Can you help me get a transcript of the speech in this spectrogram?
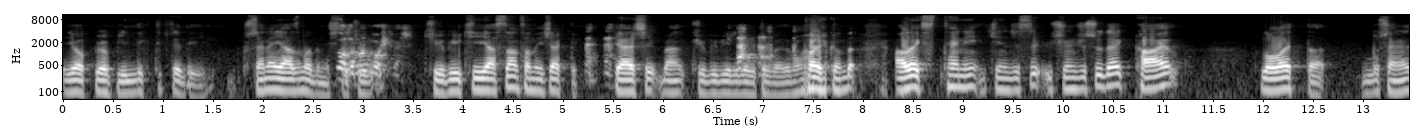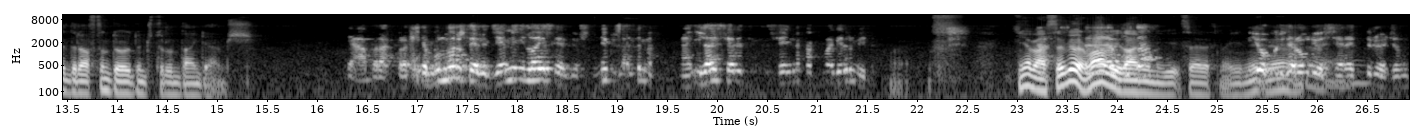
yok yok bildik tipte değil. Bu sene yazmadın işte. O zaman Q- boş ver. QB2'yi yazsan tanıyacaktık. Gerçi ben QB1'i de bitirmedim o konuda. Alex Tenney ikincisi. Üçüncüsü de Kyle Lovetta. Bu sene draftın dördüncü turundan gelmiş. Ya bırak bırak. İşte bunları seyredeceğine Eli'yi seyrediyorsun. Ne güzel değil mi? Yani Eli'yi seyredip seyretmek aklına gelir miydi? Niye ben seviyorum Ee, abi burada- Manning'i seyretmeyi. Ne- Yok ne- güzel oluyor. Seyrettiriyor canım.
